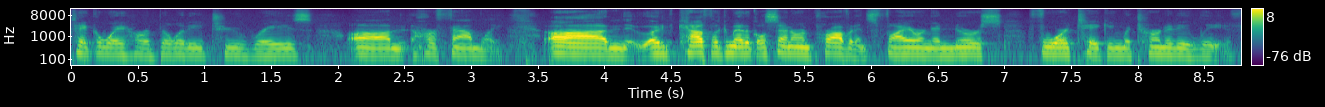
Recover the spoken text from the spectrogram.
take away her ability to raise um, her family. Um, a Catholic Medical Center in Providence firing a nurse for taking maternity leave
